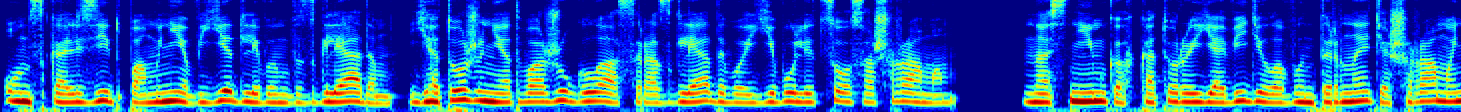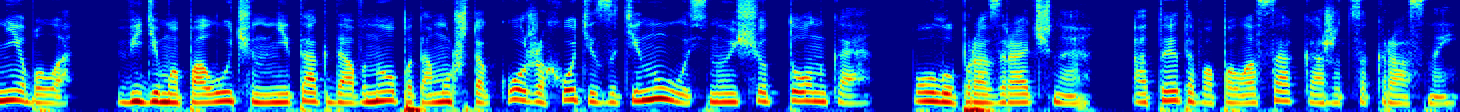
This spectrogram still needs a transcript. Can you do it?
Он скользит по мне въедливым взглядом, я тоже не отвожу глаз, разглядывая его лицо со шрамом. На снимках, которые я видела в интернете, шрама не было. Видимо, получен не так давно, потому что кожа хоть и затянулась, но еще тонкая, полупрозрачная. От этого полоса кажется красной.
